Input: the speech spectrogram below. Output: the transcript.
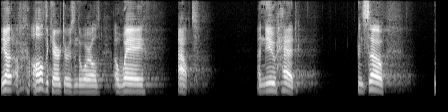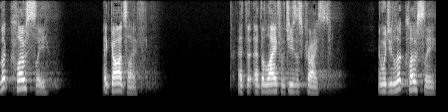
the, all the characters in the world a way out, a new head. And so, look closely at God's life, at the, at the life of Jesus Christ. And would you look closely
